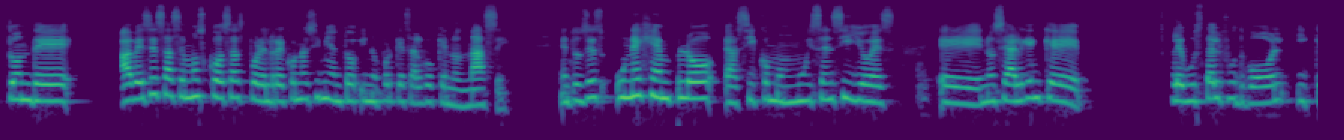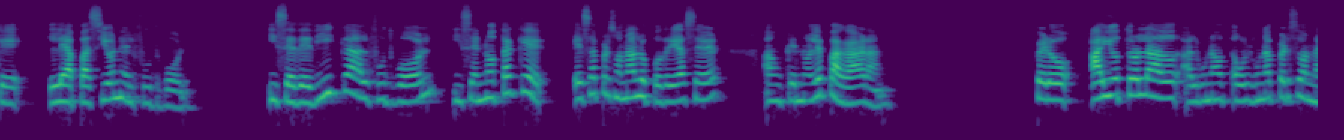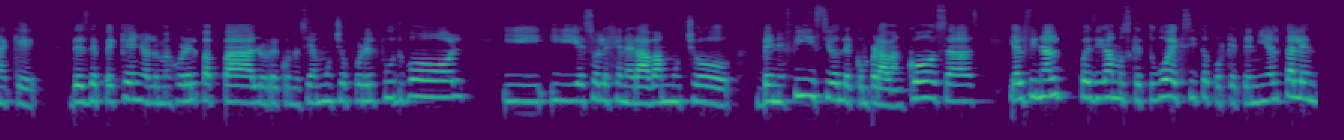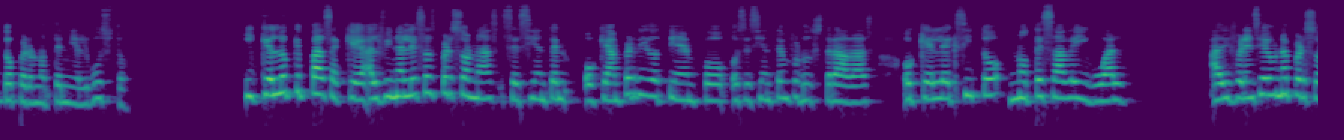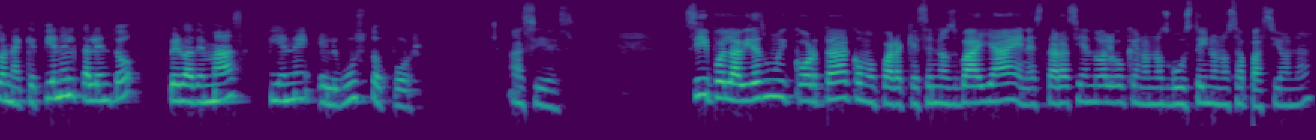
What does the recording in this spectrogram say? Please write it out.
donde a veces hacemos cosas por el reconocimiento y no porque es algo que nos nace. Entonces, un ejemplo así como muy sencillo es, eh, no sé, alguien que le gusta el fútbol y que le apasiona el fútbol y se dedica al fútbol y se nota que esa persona lo podría hacer aunque no le pagaran. Pero hay otro lado, alguna, alguna persona que desde pequeño a lo mejor el papá lo reconocía mucho por el fútbol y, eso le generaba mucho beneficios, le compraban cosas y al final pues digamos que tuvo éxito porque tenía el talento pero no tenía el gusto. ¿Y qué es lo que pasa? Que al final esas personas se sienten o que han perdido tiempo o se sienten frustradas o que el éxito no te sabe igual. A diferencia de una persona que tiene el talento, pero además tiene el gusto por. Así es. Sí, pues la vida es muy corta como para que se nos vaya en estar haciendo algo que no nos guste y no nos apasiona.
